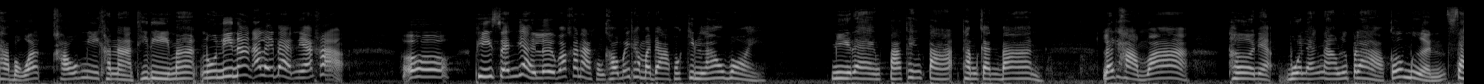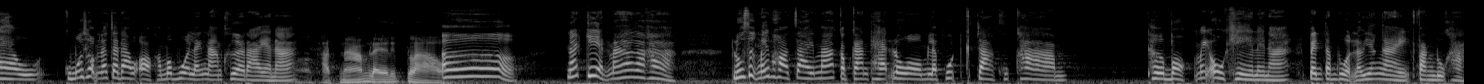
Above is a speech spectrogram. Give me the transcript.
ค่ะ บอกว่าเขามีขนาดที่ดีมาก นู่นนี่นั่นอะไรแบบนี้ค่ะ เออ พรีเซนต์ใหญ่เลยว่าขนาดของเขาไม่ธรรมดาเพราะกินเหล้าบ่อย มีแรงปาเท่งปาทำการบ้าน แล้วถามว่าเธอเนี่ยบัวแล้งน้ำหรือเปล่า ก็เหมือนแซวคุณผู้ชมน่าจะเดาออกคำว่าบัวแล้งน้ำคืออะไรอะนะอ่าขาดน้ำอะไรหรือเปล่า เออน่าเกลียดมากอะค่ะ รู้สึกไม่พอใจมากกับการแทะโลมและพูดจาคุกคาม เธอบอกไม่โอเคเลยนะ เป็นตำรวจแล้วยังไงฟังดูค่ะ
